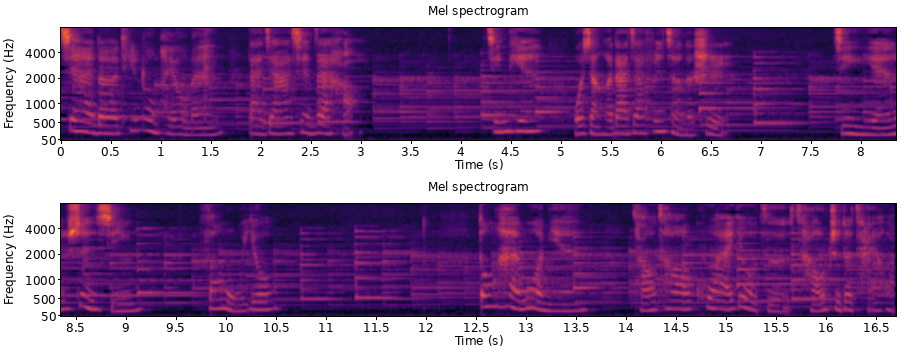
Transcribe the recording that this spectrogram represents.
亲爱的听众朋友们，大家现在好。今天我想和大家分享的是“谨言慎行，方无忧”。东汉末年，曹操酷爱幼子曹植的才华，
